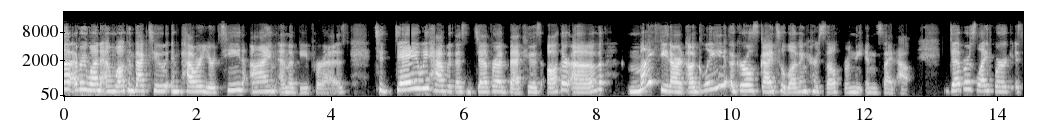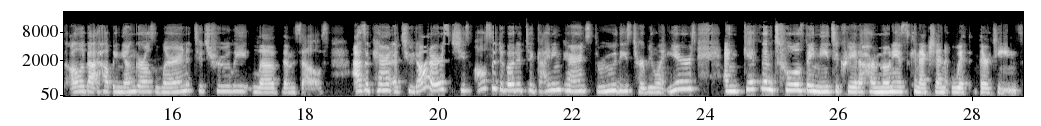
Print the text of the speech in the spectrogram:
Hello, everyone, and welcome back to Empower Your Teen. I'm Emma B. Perez. Today we have with us Debra Beck, who is author of My Feet Aren't Ugly, A Girl's Guide to Loving Herself from the Inside Out. Debra's life work is all about helping young girls learn to truly love themselves. As a parent of two daughters, she's also devoted to guiding parents through these turbulent years and give them tools they need to create a harmonious connection with their teens.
